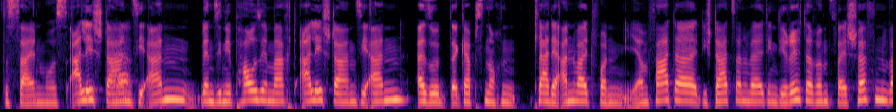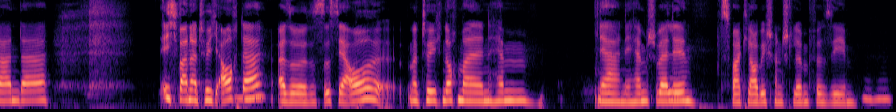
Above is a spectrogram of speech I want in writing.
Das sein muss. Alle starren ja. sie an, wenn sie eine Pause macht, alle starren sie an. Also da gab es noch ein, klar, der Anwalt von ihrem Vater, die Staatsanwältin, die Richterin, zwei Schöffen waren da. Ich war natürlich auch da. Also das ist ja auch natürlich nochmal ein Hemm, ja, eine Hemmschwelle das war, glaube ich, schon schlimm für sie. Mhm.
